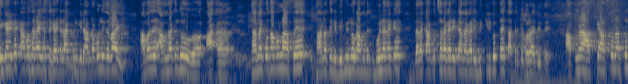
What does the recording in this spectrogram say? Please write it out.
এই গাড়িটা কাগজ হারাই গেছে গাড়িটা রাখবেন কিনা? আমরা বলি যে ভাই আমাদের আমরা কিন্তু থানায় কথা বলা আছে থানা থেকে ডিবির লোক আমাদেরকে বইলে রাখে যারা কাগজ ছাড়া গাড়ি টানা গাড়ি বিক্রি করতে হয় তাদেরকে ধরায় দিতে। আপনারা আজকে আসছেন আসছেন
